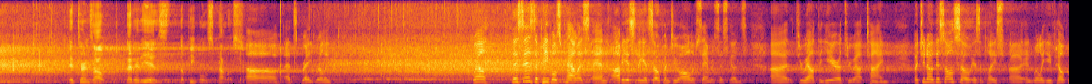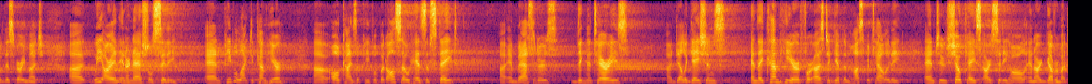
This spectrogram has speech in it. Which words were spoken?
it turns out that it is the People's Palace. Oh, that's great, Willie. Well, this is the People's Palace, and obviously it's open to all of San Franciscans uh, throughout the year, throughout time. But you know, this also is a place, uh, and Willie, you've helped with this very much. Uh, we are an international city, and people like to come here, uh, all kinds of people, but also heads of state, uh, ambassadors, dignitaries, uh, delegations, and they come here for us to give them hospitality and to showcase our City Hall and our government.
